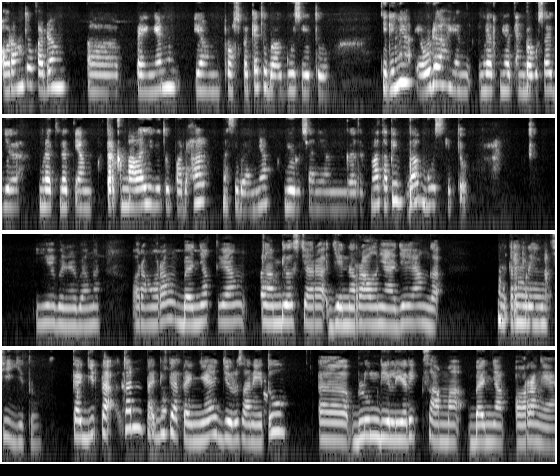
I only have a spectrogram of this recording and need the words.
orang tuh kadang uh, pengen yang prospeknya tuh bagus gitu. Jadinya ya udah yang ngeliat-ngeliat yang bagus aja, ngeliat-ngeliat yang terkenal aja gitu. Padahal masih banyak jurusan yang gak terkenal tapi bagus gitu. Iya bener banget. Orang-orang banyak yang ngambil secara generalnya aja ya nggak terperinci gitu. Kak Gita kan tadi katanya jurusannya itu uh, belum dilirik sama banyak orang ya.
